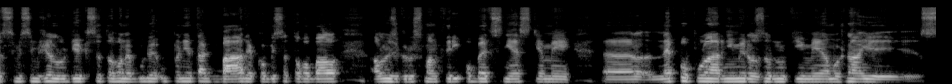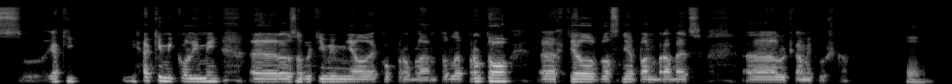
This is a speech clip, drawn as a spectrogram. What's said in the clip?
si myslím, že Luděk se toho nebude úplně tak bát, jako by se toho bal Alois Grusman, který obecně s těmi nepopulárními rozhodnutími a možná i s jaký, jakýmikoliv rozhodnutími měl jako problém. Tohle proto chtěl vlastně pan Brabec Lučka Mikluška. Hmm.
